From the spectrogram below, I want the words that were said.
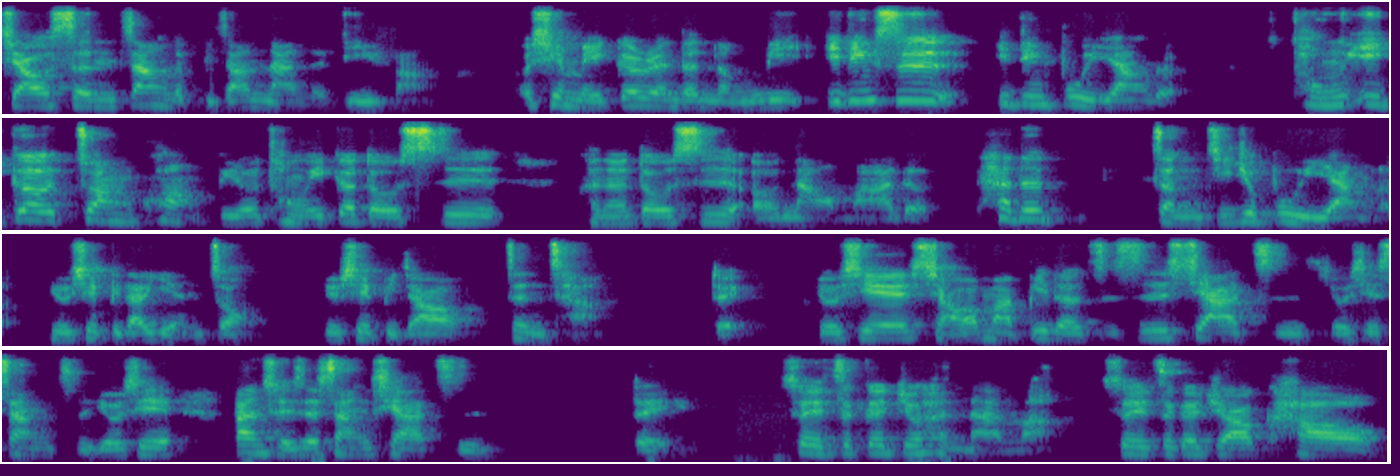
教身障的比较难的地方，而且每个人的能力一定是一定不一样的。同一个状况，比如同一个都是可能都是呃脑麻的，它的整级就不一样了。有些比较严重，有些比较正常。对，有些小儿麻痹的只是下肢，有些上肢，有些伴随着上下肢。对，所以这个就很难嘛。所以这个就要靠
